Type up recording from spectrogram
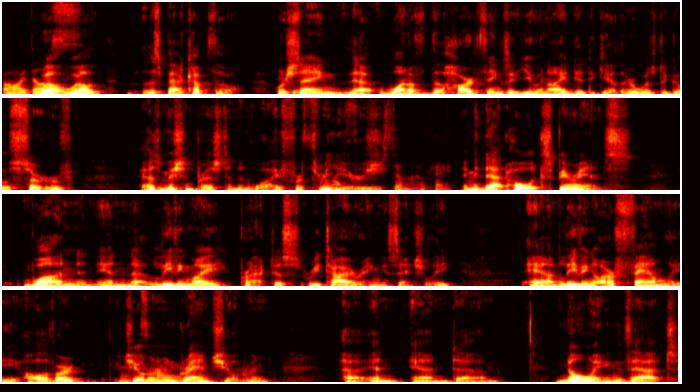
Or those. Well, well, let's back up though. We're Okay. saying that one of the hard things that you and I did together was to go serve as mission president and wife for three Oh, I see, years. you're still okay. I mean, that whole experience, one, in, in uh, leaving my practice, retiring essentially, and leaving our family, all of our was children and grandchildren, uh, and, and um, knowing that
